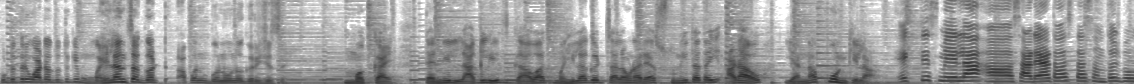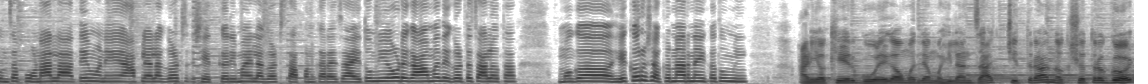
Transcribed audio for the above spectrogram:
कुठंतरी वाटत होतं की महिलांचा गट आपण बनवणं गरजेचं आहे. मग काय? त्यांनी लागलीच गावात महिला गट चालवणाऱ्या सुनीताताई आढाव यांना फोन केला. एकतीस मेला साडेआठ वाजता संतोष भाऊंचा फोन आला. ते म्हणे आपल्याला गट शेतकरी महिला गट स्थापन करायचा आहे. तुम्ही एवढे गावामध्ये गट चालवतात. मग हे करू शकणार नाही का तुम्ही? आणि अखेर गोळेगावमधल्या महिलांचा चित्रा नक्षत्र गट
